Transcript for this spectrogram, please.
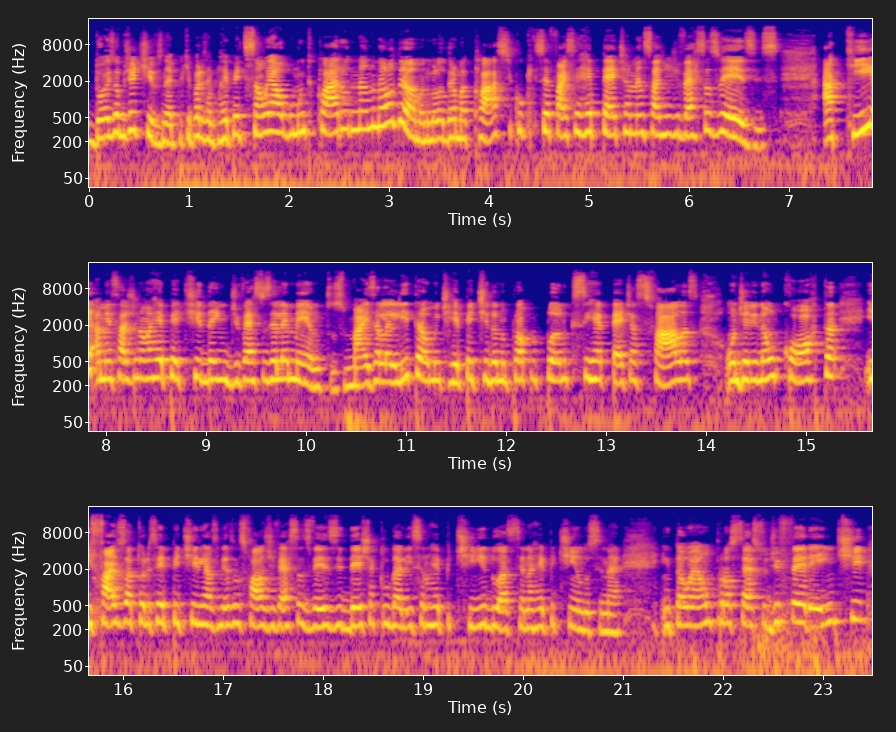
dois objetivos, né? Porque, por exemplo, repetição é algo muito claro no melodrama. No melodrama clássico, o que você faz? Você repete a mensagem diversas vezes. Aqui, a mensagem não é repetida em diversos elementos, mas ela é literalmente repetida no próprio plano que se repete as falas, onde ele não corta e faz os atores repetirem as mesmas falas diversas vezes e deixa aquilo dali sendo repetido, a cena repetindo-se, né? Então é um processo diferente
